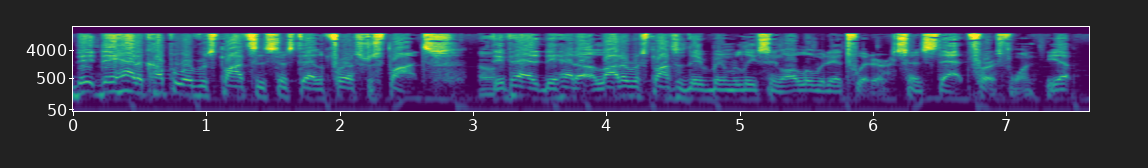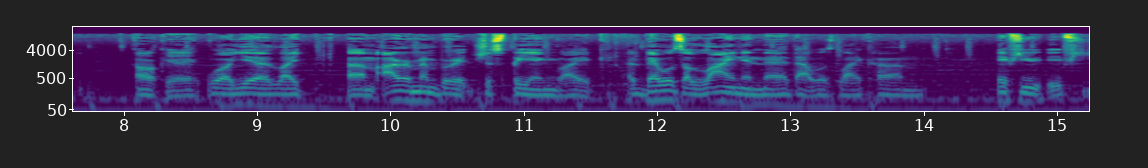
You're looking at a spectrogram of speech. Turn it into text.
They, they had a couple of responses since that first response. Oh. They've had they had a, lot of responses they've been releasing all over their Twitter since that first one. Yep. Okay. Well, yeah, like um, I remember it just being like there was a line in there that was like, um, if you if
